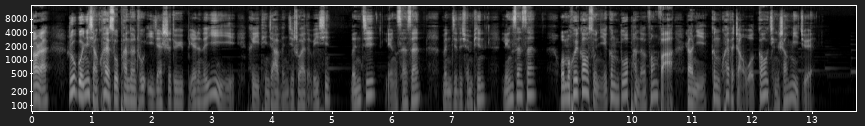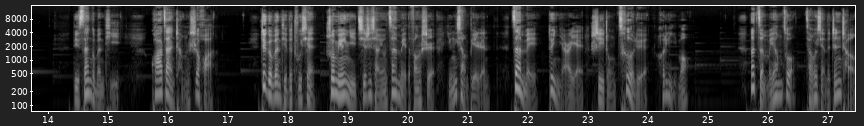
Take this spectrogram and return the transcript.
当然，如果你想快速判断出一件事对于别人的意义，可以添加文姬说爱的微信文姬零三三，文姬的全拼零三三，我们会告诉你更多判断方法，让你更快的掌握高情商秘诀。第三个问题，夸赞城市化。这个问题的出现，说明你其实想用赞美的方式影响别人。赞美对你而言是一种策略和礼貌。那怎么样做才会显得真诚？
